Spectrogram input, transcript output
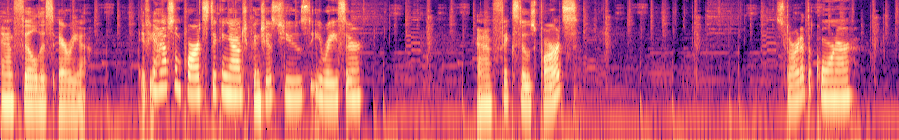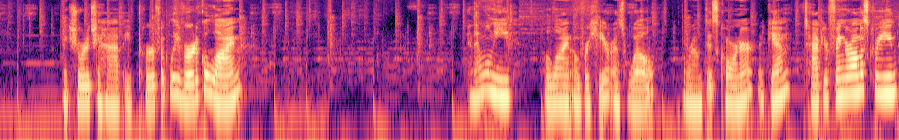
and fill this area. If you have some parts sticking out, you can just use the eraser and fix those parts. Start at the corner. Make sure that you have a perfectly vertical line. And then we'll need a line over here as well, around this corner. Again, tap your finger on the screen.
